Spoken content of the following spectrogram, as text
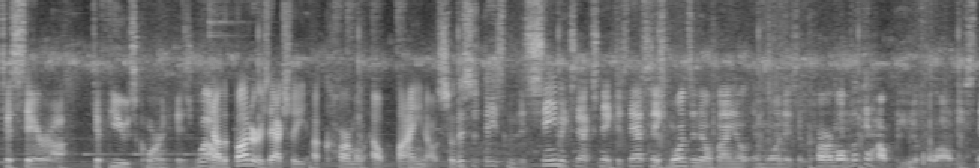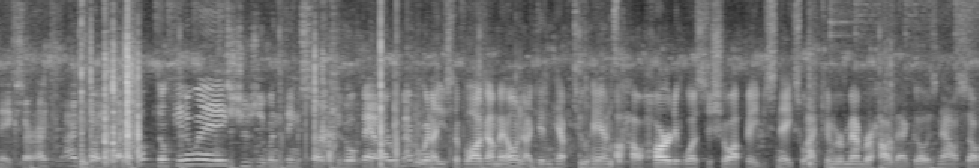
Tessera diffuse corn as well. Now the butter is actually a caramel albino. So this is basically the same exact snake as that snake. Just one's an albino and one is a caramel. And look at how beautiful all these snakes are. I, I tell you what, oh, don't get away. It's usually when things start to go bad. I remember when I used to vlog on my own, I didn't have two hands, uh, how hard it was to show off baby snakes. Well, I can remember how that goes now. So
